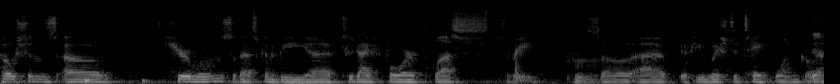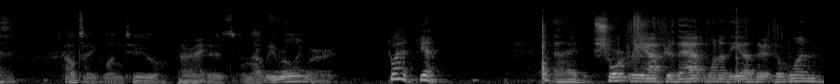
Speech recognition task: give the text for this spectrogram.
potions of cure wounds, so that's going to be uh, two die four plus three. So uh, if you wish to take one, go Yes. ahead. I'll take one too. All if right. There's enough. Are we rolling or? Go ahead. Yeah. Uh, shortly after that, one of the other, the one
